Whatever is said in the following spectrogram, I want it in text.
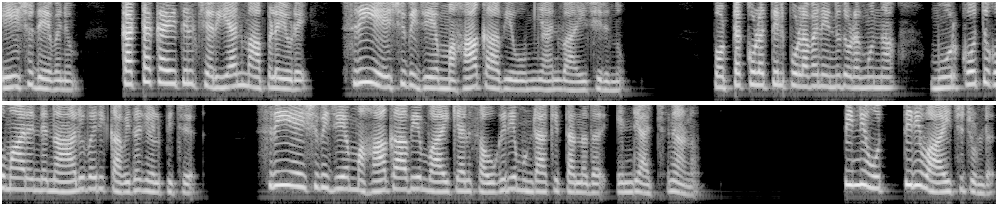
യേശുദേവനും കട്ടക്കയത്തിൽ ചെറിയാൻ മാപ്പിളയുടെ ശ്രീ യേശുവിജയം മഹാകാവ്യവും ഞാൻ വായിച്ചിരുന്നു. പൊട്ടക്കുളത്തിൽ പുളവൻ എന്നു തുടങ്ങുന്ന മൂർക്കോത്തുകുമാരന്റെ നാലുവരി കവിത കേൾപ്പിച്ച് ശ്രീ യേശുവിജയം മഹാകാവ്യം വായിക്കാൻ സൗകര്യമുണ്ടാക്കി തന്നത് എന്റെ അച്ഛനാണ്. പിന്നെ ഒത്തിരി വായിച്ചിട്ടുണ്ട്.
